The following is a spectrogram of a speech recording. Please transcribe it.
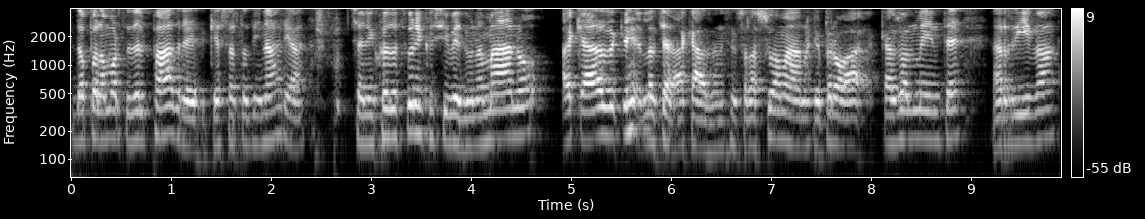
Dopo la morte del padre che è saltato in aria, c'è un'inquadratura in cui si vede una mano a caso, che, cioè a caso, nel senso la sua mano che però ah, casualmente arriva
